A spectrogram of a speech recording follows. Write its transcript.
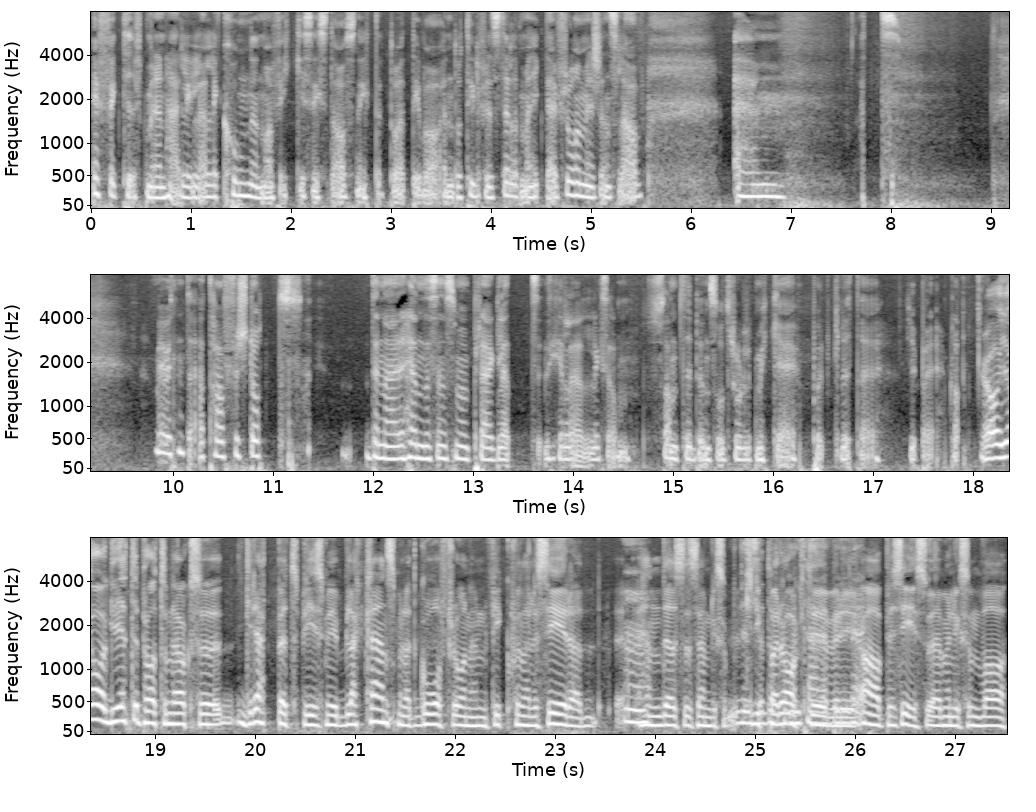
effektivt med den här lilla lektionen man fick i sista avsnittet och att det var ändå tillfredsställande att man gick därifrån med en känsla av um, att, men jag vet inte, att ha förstått den här händelsen som har präglat hela liksom, samtiden så otroligt mycket på ett lite djupare plan. Ja, jag och Grete pratade om det också, greppet precis med Black Clansman, att gå från en fiktionaliserad eh, Mm. händelse sen liksom Visa klippa rakt över i, ja precis, och även liksom vad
